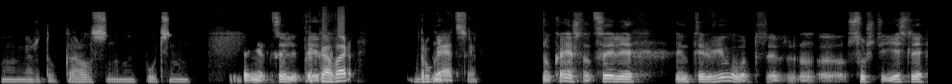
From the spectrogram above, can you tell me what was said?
э, между Карлсоном и Путиным? Да нет, цели... Какова... Это... Другая нет. цель? Ну, конечно, цели интервью, вот, э, слушайте, если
